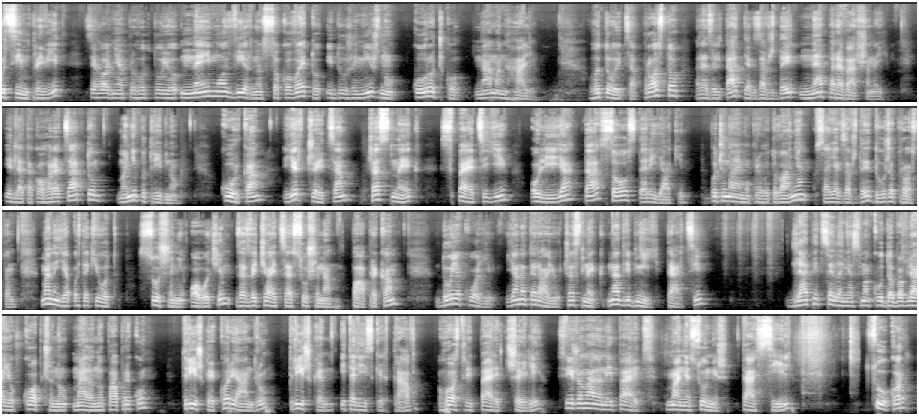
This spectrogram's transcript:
Усім привіт! Сьогодні я приготую неймовірно соковиту і дуже ніжну курочку на мангалі. Готується просто, результат, як завжди, не перевершений. І для такого рецепту мені потрібно курка, гірчиця, часник, спеції, олія та соус теріякі. Починаємо приготування. Все як завжди дуже просто. У мене є ось такі от сушені овочі. Зазвичай це сушена паприка, до якої я натираю часник на дрібній терці. Для підсилення смаку додаю копчену мелену паприку, трішки коріандру, трішки італійських трав, гострий перець чилі, свіжомелений перець в мене суміш та сіль, цукор.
